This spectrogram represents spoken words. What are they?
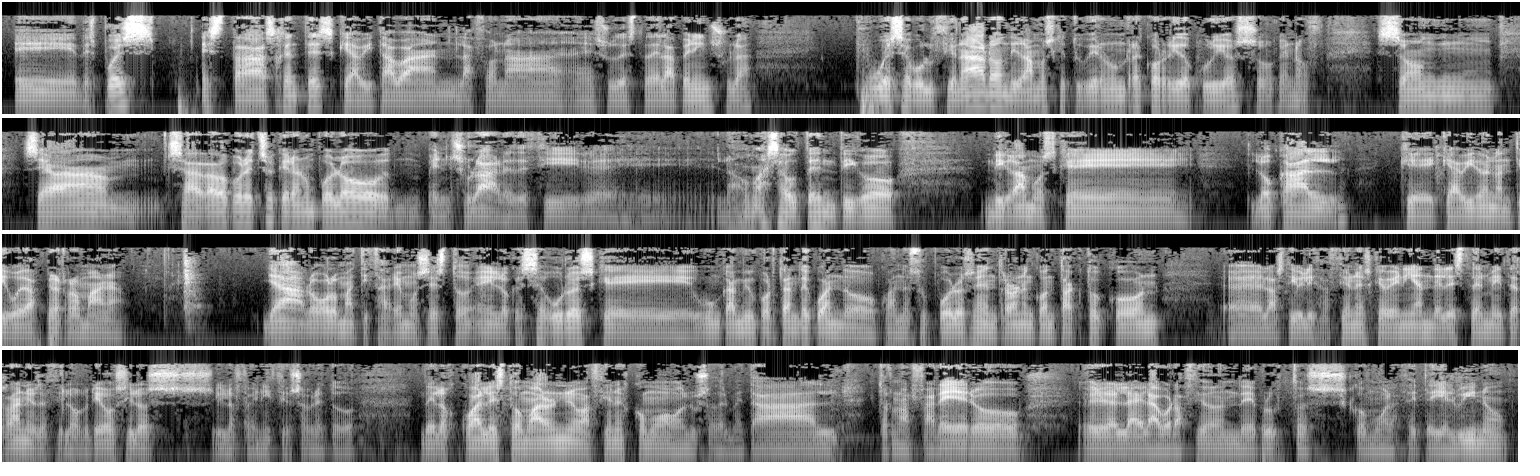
Eh, después, estas gentes que habitaban la zona eh, sudeste de la península, pues evolucionaron, digamos que tuvieron un recorrido curioso, que no son se ha, se ha dado por hecho que eran un pueblo peninsular, es decir, eh, lo más auténtico, digamos que local que, que ha habido en la antigüedad prerromana. Ya luego lo matizaremos esto. Eh, lo que es seguro es que hubo un cambio importante cuando, cuando estos pueblos entraron en contacto con eh, las civilizaciones que venían del este del Mediterráneo, es decir, los griegos y los, y los fenicios sobre todo, de los cuales tomaron innovaciones como el uso del metal, el torno alfarero, eh, la elaboración de productos como el aceite y el vino.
